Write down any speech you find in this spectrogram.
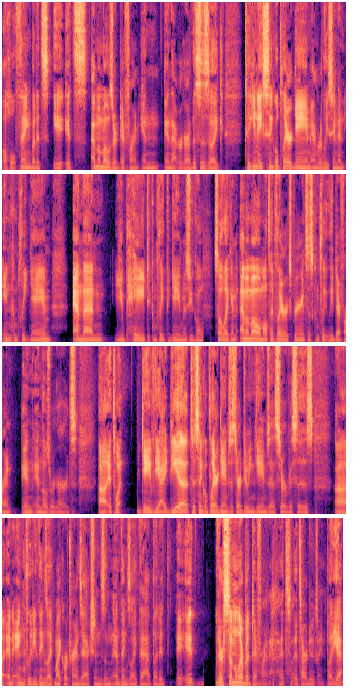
a whole thing, but it's it, it's MMOs are different in in that regard. This is like taking a single player game and releasing an incomplete game, and then you pay to complete the game as you go. So like an MMO multiplayer experience is completely different in in those regards. Uh, it's what gave the idea to single player games to start doing games as services uh, and including things like microtransactions and, and things like that. But it, it they're similar but different. It's it's hard to explain, but yeah,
